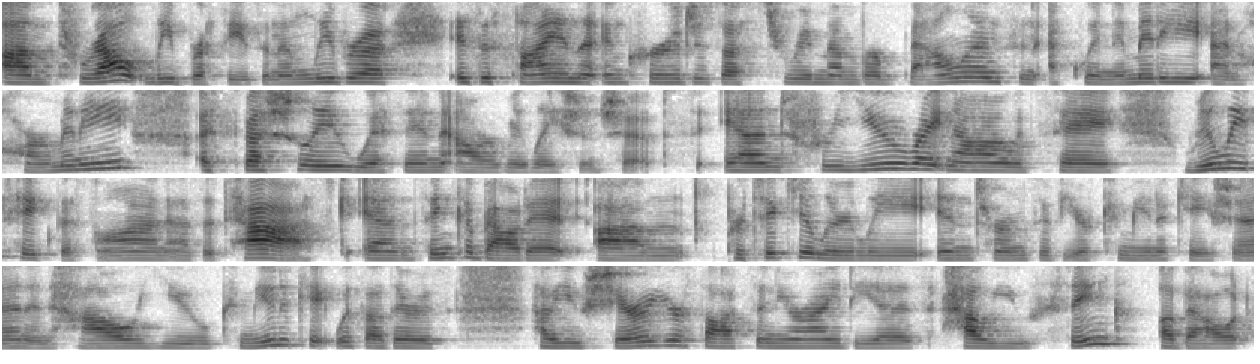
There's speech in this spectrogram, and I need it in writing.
um, throughout Libra season. And Libra is a sign that encourages us to remember balance and equanimity and harmony, especially within our relationships. And for you right now, I would say really take this on as a task and think about it, um, particularly in terms of your communication and how you communicate with others, how you share your thoughts and your ideas, how you think about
